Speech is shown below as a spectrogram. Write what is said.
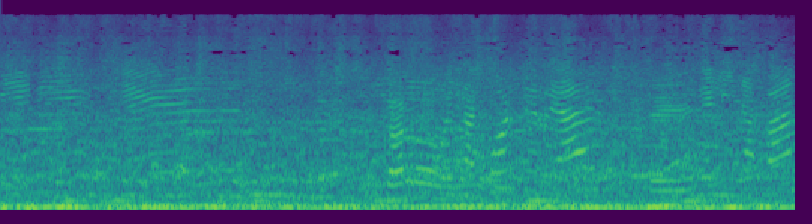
viene. Un carro. Pues la corte real Sí. del INAPAN.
